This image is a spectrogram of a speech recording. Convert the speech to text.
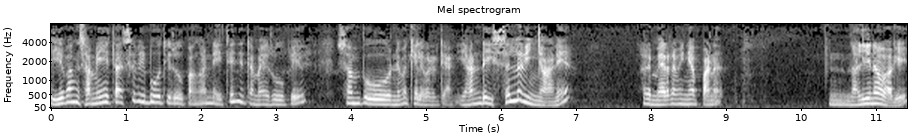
ඒවං සමේතස්ස විභූති රූපං අන්න එතෙන්දි තමයි රූපේ සම්පූර්ණයෙන්ම කෙලවරට යන්නේ. යන්න ඉස්සෙල්ල විඥාණය අර මරණ මිනිහා පණ නලියනවා වගේ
